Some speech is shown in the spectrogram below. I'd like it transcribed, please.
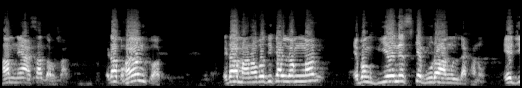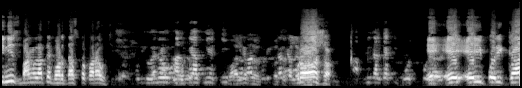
সামনে আসা দরকার। এটা ভয়ঙ্কর। এটা মানবাধিকার লঙ্ঘন এবং বিএনএস কে বুড়ো আঙুল দেখানো। এই জিনিস বাংলাতে বরদাস্ত করা উচিত। প্রহসন। এই পরীক্ষা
